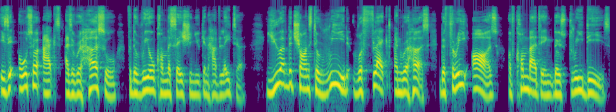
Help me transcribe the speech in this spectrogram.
is it also acts as a rehearsal for the real conversation you can have later. You have the chance to read, reflect, and rehearse the three R's of combating those three Ds.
